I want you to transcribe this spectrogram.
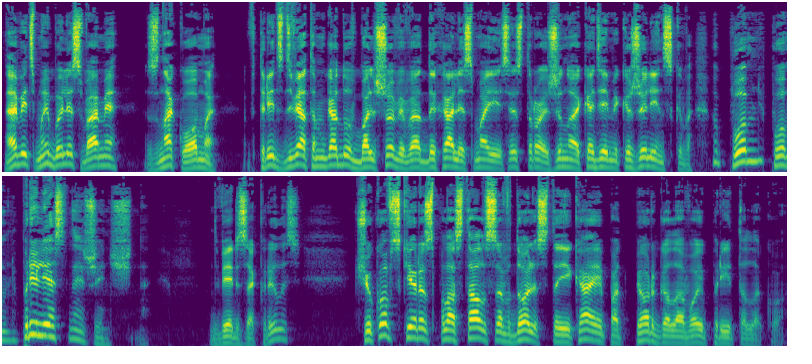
а ведь мы были с вами знакомы. В 39 году в Большове вы отдыхали с моей сестрой, женой академика Жилинского. Помню, помню. Прелестная женщина. Дверь закрылась. Чуковский распластался вдоль стояка и подпер головой притолоку.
